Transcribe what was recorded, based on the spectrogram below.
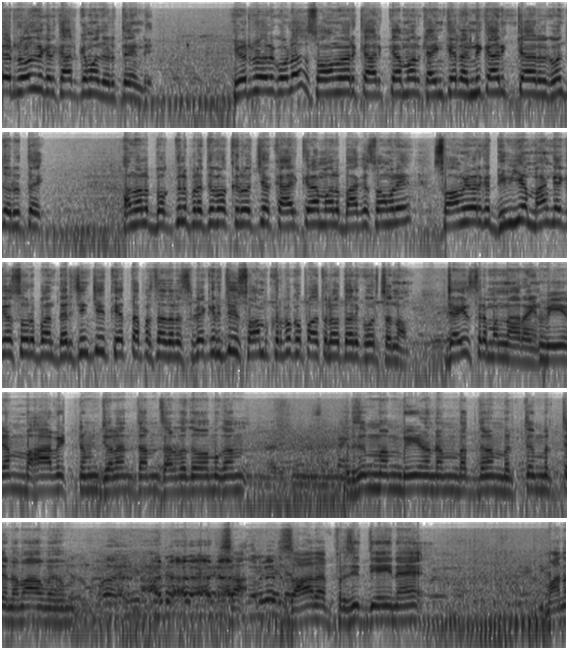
ఏడు రోజులు ఇక్కడ కార్యక్రమాలు జరుగుతాయండి. ఏడు రోజులు కూడా స్వామివారి కార్యక్రమాలు కైంకర్యాలు అన్ని కార్యక్రమాలు జరుగుతాయి. అందువల్ల భక్తులు ప్రతి ఒక్కరు వచ్చి కార్యక్రమాలు భాగస్వాములై స్వామివారికి దివ్య మాంగళ స్వరూపాన్ని దర్శించి తీర్థప్రసాదాలు స్వీకరించి స్వామి కృపకు పాత్రలు అవుతారు కోరుచున్నాం. జై శ్రీమన్నారాయణ. వీరం మహావిష్ణుం జ్వలంతం సర్వతోముఖం నృసింహం వీణనం భద్రం మృత్యు మృత్యు నమామహం సా- చాలా ప్రసిద్ధి అయిన మన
